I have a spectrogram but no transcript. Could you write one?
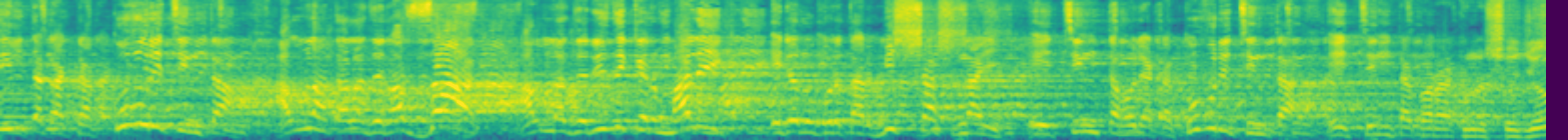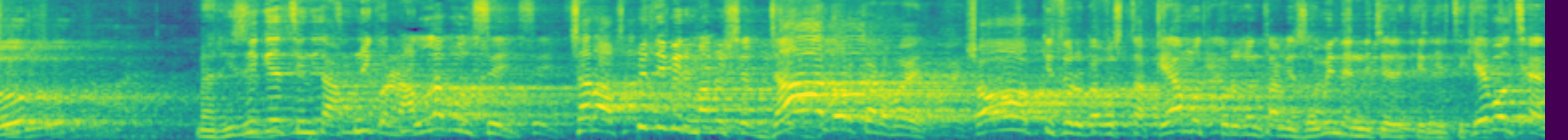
চিন্তাটা একটা কুবুরি চিন্তা। আল্লাহ তালা যে রাজ্জাক, আল্লাহ যে রিজিকের মালিক, এটার উপরে তার বিশ্বাস নাই। এই চিন্তা হলে একটা কুবুরি চিন্তা। এই চিন্তা করার কোনো সুযোগ রিজিকের চিন্তা আপনি করেন। আল্লাহ বলছে, সারা পৃথিবীর মানুষের যা দরকার হয় সব কিছুর ব্যবস্থা কেয়ামত পর্যন্ত আমি জমিনের নিচে রেখে দিয়েছি। কে বলছেন?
